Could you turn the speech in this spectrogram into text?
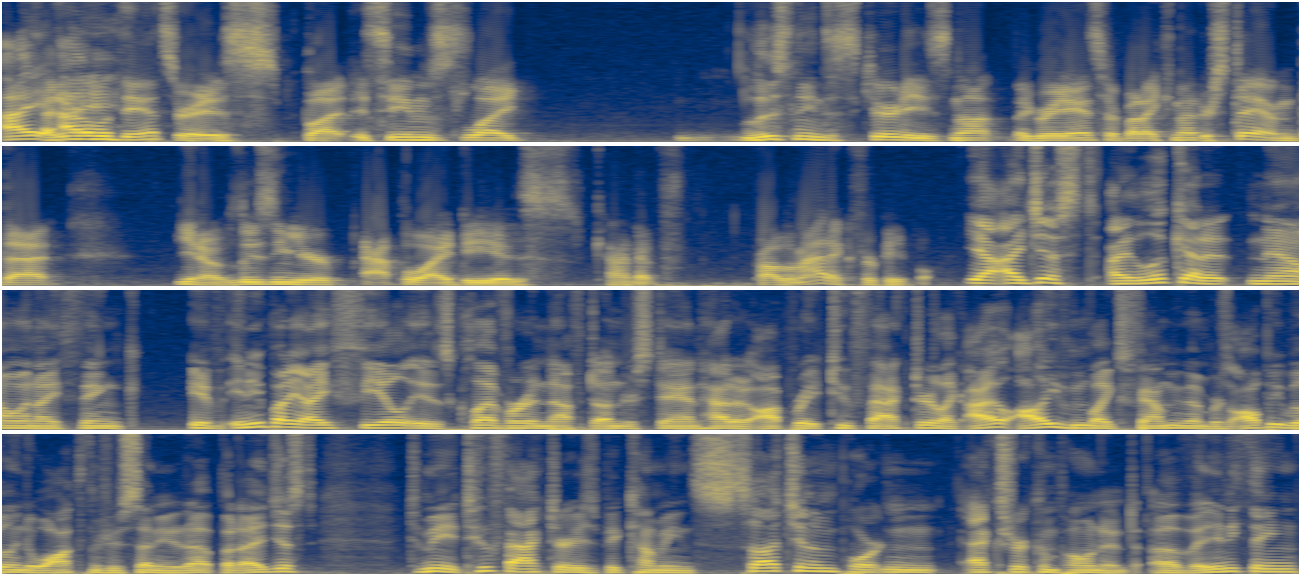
i I don't know what the answer is, but it seems like listening to security is not a great answer. But I can understand that you know, losing your Apple ID is kind of problematic for people. Yeah, I just I look at it now and I think if anybody I feel is clever enough to understand how to operate two factor, like I'll, I'll even like family members, I'll be willing to walk them through setting it up. But I just, to me, two factor is becoming such an important extra component of anything.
